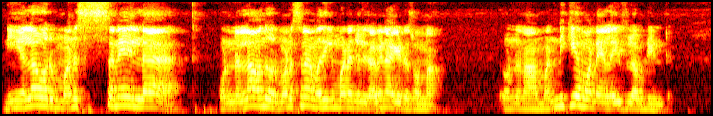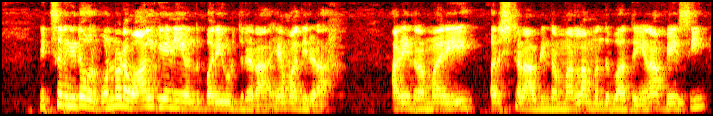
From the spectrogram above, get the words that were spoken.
நீ எல்லாம் ஒரு மனுஷனே இல்லை. உன்னெல்லாம் வந்து ஒரு மனுஷனாக மதிக்க மாட்டேன்னு சொல்லி ரவீனா கிட்ட சொன்னான். ஒன்று நான் மன்னிக்கவே மாட்டேன் லைஃப்பில் அப்படின்ட்டு. நிக்சன் கிட்ட ஒரு பொண்ணோட வாழ்க்கையை நீ வந்து பறி கொடுத்துட்டடா ஏமாத்திட்டடா அப்படின்ற மாதிரி பறிச்சிட்டடா அப்படின்ற மாதிரிலாம் வந்து பார்த்தீங்கன்னா பேசி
